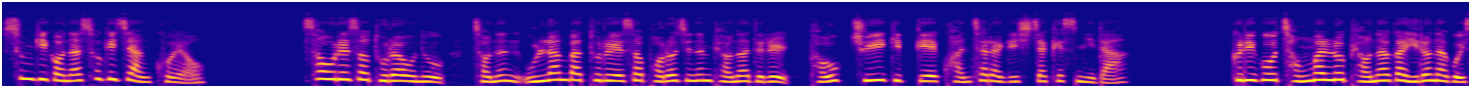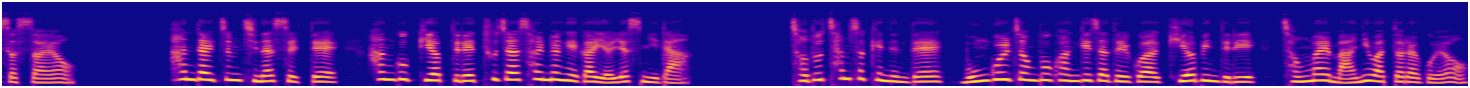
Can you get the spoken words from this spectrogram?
숨기거나 속이지 않고요. 서울에서 돌아온 후 저는 울란바토르에서 벌어지는 변화들을 더욱 주의 깊게 관찰하기 시작했습니다. 그리고 정말로 변화가 일어나고 있었어요. 한 달쯤 지났을 때 한국 기업들의 투자 설명회가 열렸습니다. 저도 참석했는데 몽골 정부 관계자들과 기업인들이 정말 많이 왔더라고요.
